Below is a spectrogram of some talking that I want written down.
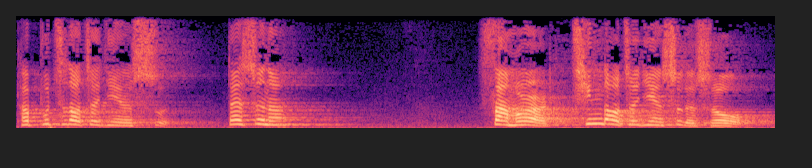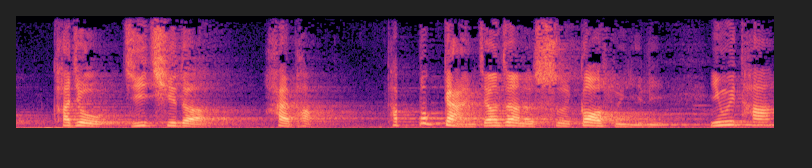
他不知道这件事，但是呢，萨摩尔听到这件事的时候，他就极其的害怕，他不敢将这样的事告诉以利，因为他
